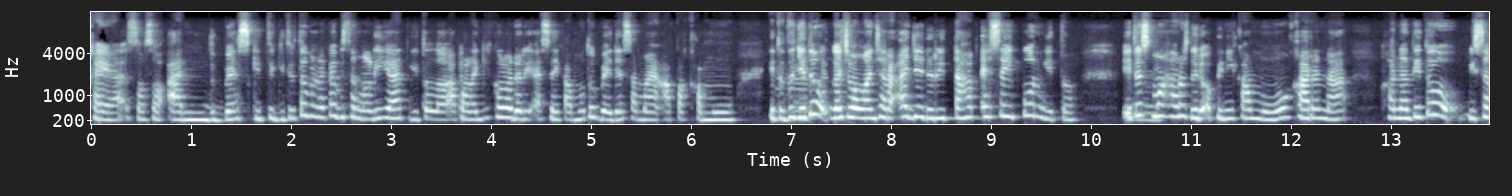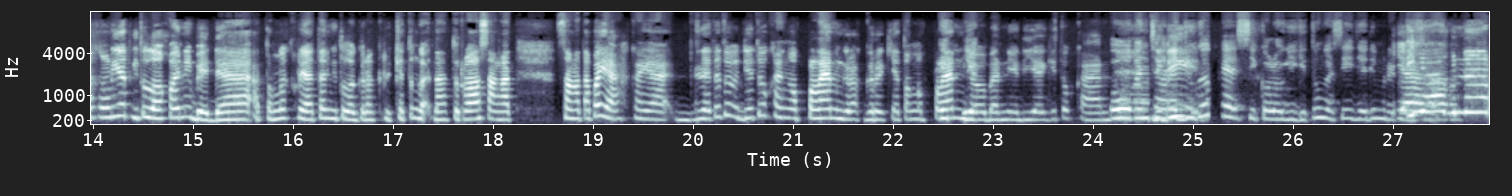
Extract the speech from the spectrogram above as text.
kayak sosokan the best gitu-gitu tuh mereka bisa ngeliat gitu loh. Apalagi kalau dari essay kamu tuh beda sama yang apa kamu itu tuh. Jadi tuh gak cuma wawancara aja dari tahap essay pun gitu. Itu semua harus dari opini kamu karena kan nanti tuh bisa ngeliat gitu loh kok ini beda atau enggak kelihatan gitu loh gerak geriknya tuh nggak natural sangat sangat apa ya kayak dilihatnya tuh dia tuh kayak ngeplan gerak geriknya atau ngeplan iya. jawabannya dia gitu kan. Oh wawancara jadi juga kayak psikologi gitu nggak sih? Jadi mereka ya, iya benar.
